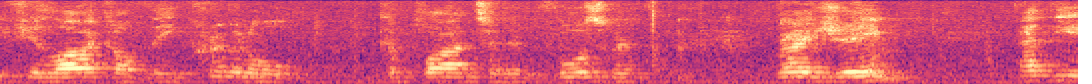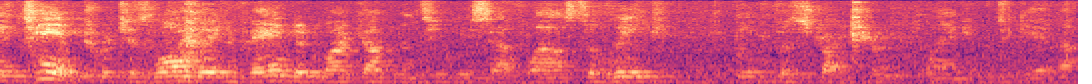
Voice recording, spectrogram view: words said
if you like, of the criminal compliance and enforcement regime, and the attempt, which has long been abandoned by governments in New South Wales, to link infrastructure and planning together.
